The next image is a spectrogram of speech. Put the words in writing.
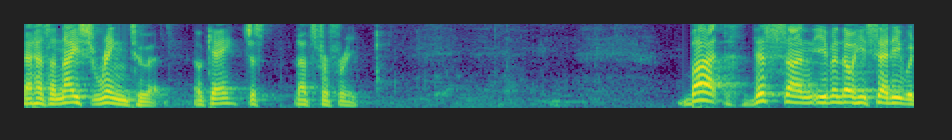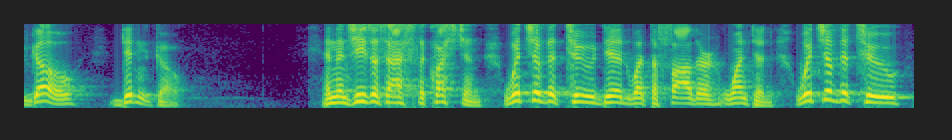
That has a nice ring to it. Okay? Just, that's for free. But this son, even though he said he would go, didn't go. And then Jesus asked the question, which of the two did what the Father wanted? Which of the two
